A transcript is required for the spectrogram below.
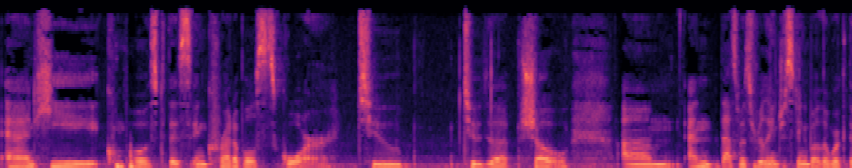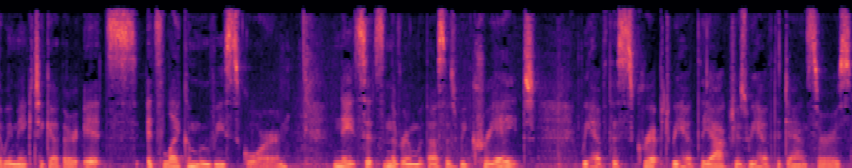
And he composed this incredible score to to the show. Um, and that's what's really interesting about the work that we make together. It's it's like a movie score. Nate sits in the room with us as we create. We have the script, we have the actors, we have the dancers,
